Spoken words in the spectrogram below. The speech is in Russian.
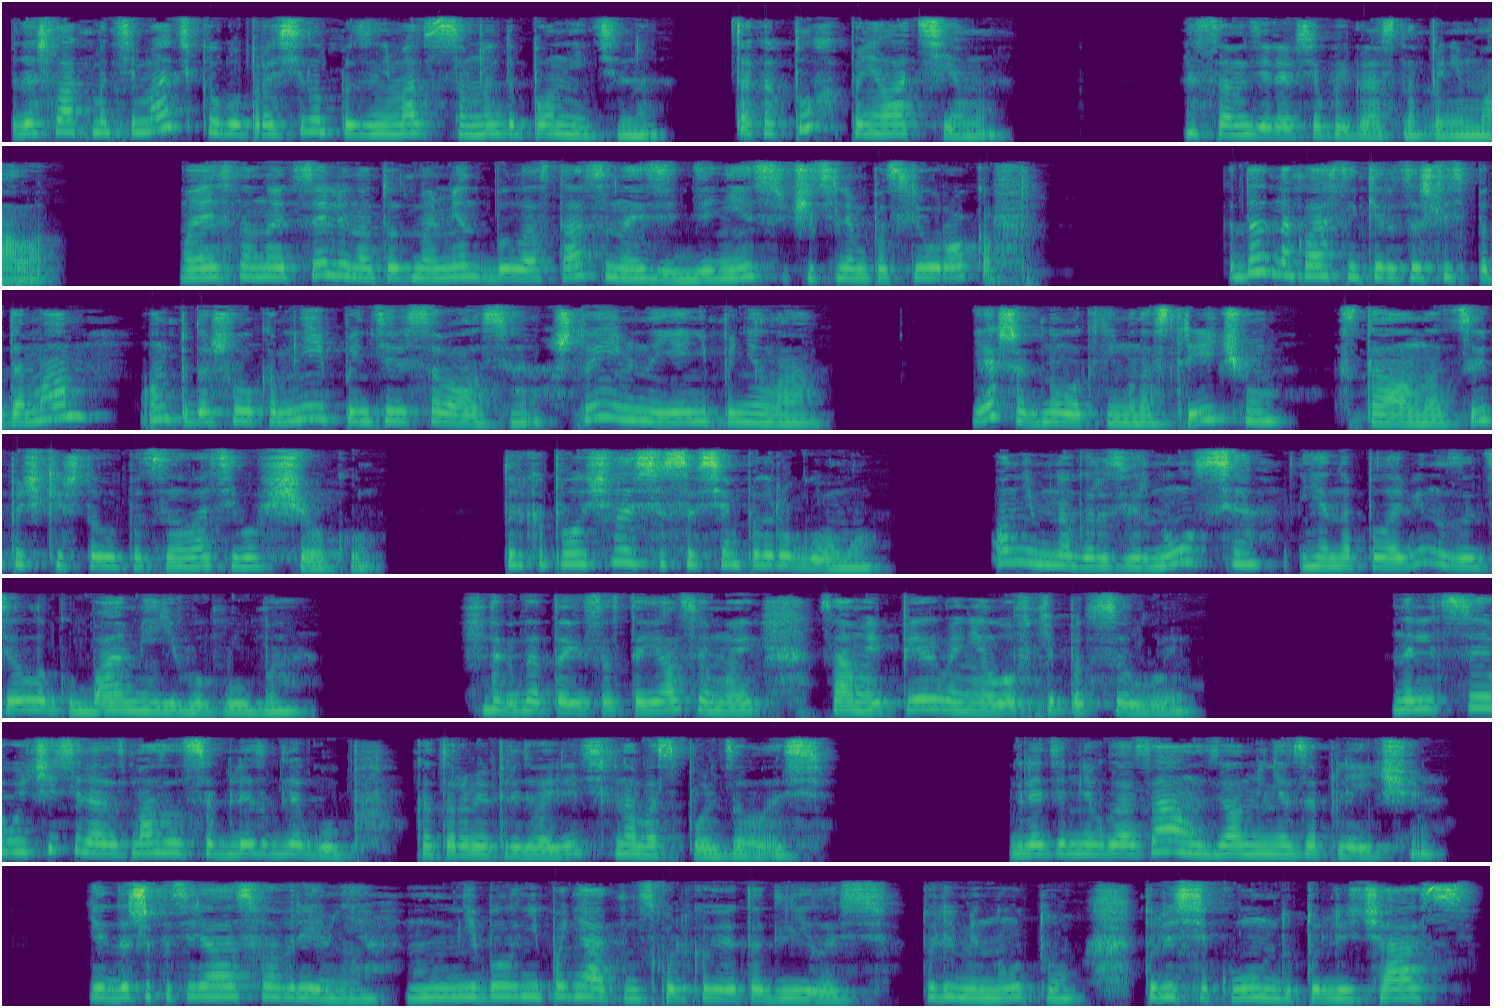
Подошла к математику и попросила позаниматься со мной дополнительно, так как плохо поняла тему. На самом деле я все прекрасно понимала. Моей основной целью на тот момент было остаться наедине с учителем после уроков. Когда одноклассники разошлись по домам, он подошел ко мне и поинтересовался, что именно я не поняла. Я шагнула к нему навстречу, встала на цыпочки, чтобы поцеловать его в щеку. Только получилось все совсем по-другому. Он немного развернулся, и я наполовину задела губами его губы. Тогда-то и состоялся мой самый первый неловкий поцелуй. На лице учителя размазался блеск для губ, которым я предварительно воспользовалась. Глядя мне в глаза, он взял меня за плечи. Я даже потерялась во времени. Мне было непонятно, сколько это длилось. То ли минуту, то ли секунду, то ли час.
